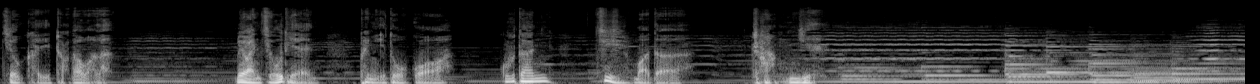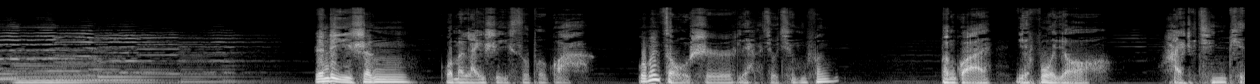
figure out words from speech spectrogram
就可以找到我了。每晚九点，陪你度过孤单寂寞的长夜。人的一生，我们来时一丝不挂，我们走时两袖清风。甭管你富有还是清贫，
